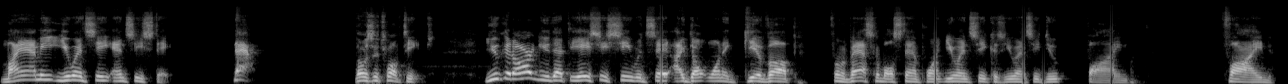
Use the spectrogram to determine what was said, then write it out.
Miami, UNC, NC State. Now, those are 12 teams. You could argue that the ACC would say, I don't want to give up from a basketball standpoint, UNC, because UNC do fine. Fine.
